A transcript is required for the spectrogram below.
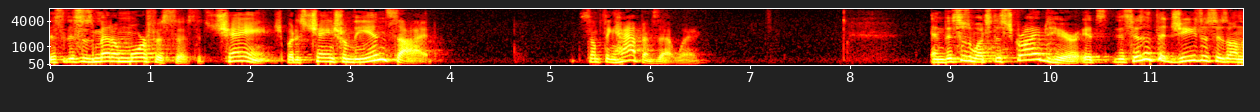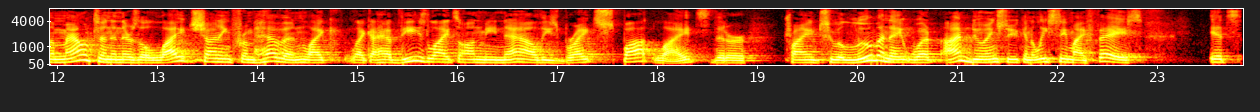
This, this is metamorphosis. It's change, but it's change from the inside. Something happens that way. And this is what's described here. It's, this isn't that Jesus is on the mountain and there's a light shining from heaven, like, like I have these lights on me now, these bright spotlights that are trying to illuminate what I'm doing so you can at least see my face. It's,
